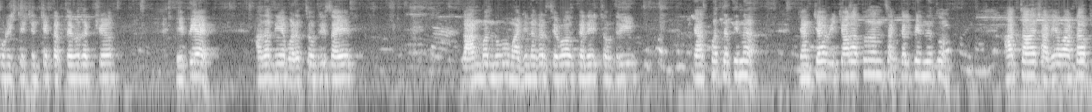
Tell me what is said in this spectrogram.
पोलीस स्टेशनचे कर्तव्यदक्ष ए पी आय आदरणीय भरत चौधरी साहेब लहान बंधू माजी नगरसेवक गणेश चौधरी याच पद्धतीनं त्यांच्या विचारातून आणि संकल्पनेतून आजचा हा शालेय वाटप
